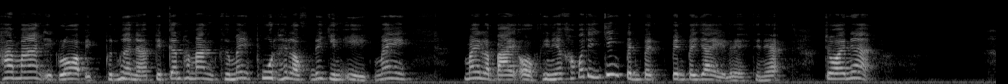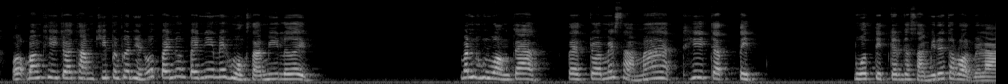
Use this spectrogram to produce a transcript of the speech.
ผ้าม่านอีกรอบอีกเพื่อนๆนะปิดกั้นผ้าม่านคือไม่พูดให้เราได้ยินอีกไม่ ไม่ระบายออกทีเนี้ยเขาก็จะยิ่งเป็นเป็นเป็นไปใหญ่เลยทีเนี้ยจอยเนี่ยบางทีจอยทำคลิปเพื่อนๆเห็นว่าไปนู่นไปนี่ไม่ห่วงสามีเลย มันห่วงจ้ะแต่จอยไม่สามารถที่จะติดตัวติดกันกับสามีได้ตลอดเวลา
